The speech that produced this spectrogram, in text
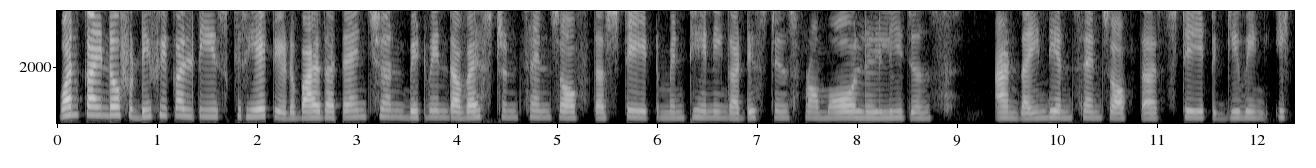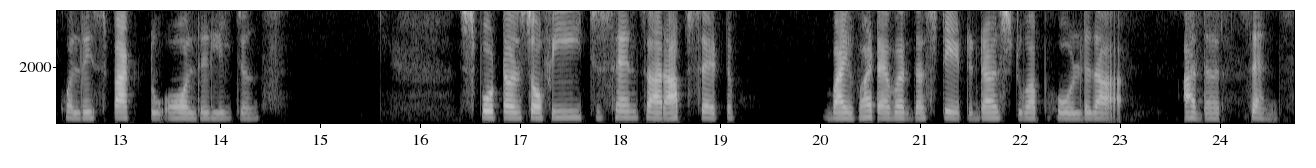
One kind of difficulty is created by the tension between the Western sense of the state maintaining a distance from all religions and the Indian sense of the state giving equal respect to all religions. Supporters of each sense are upset by whatever the state does to uphold the other sense.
